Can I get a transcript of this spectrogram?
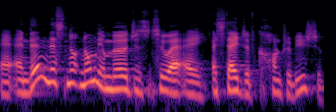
And, and then this no, normally emerges to a, a, a stage of contribution.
